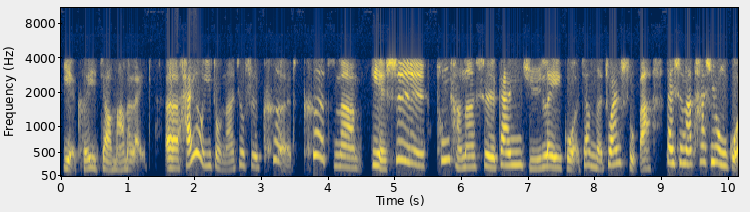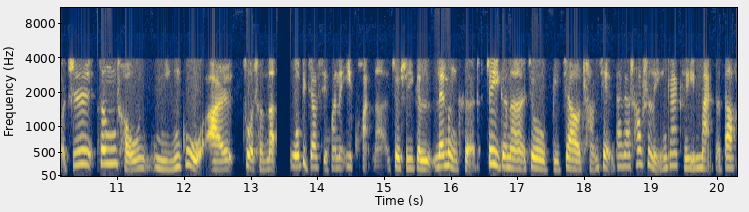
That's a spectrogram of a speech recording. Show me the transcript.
也可以叫 marmalade。呃，还有一种呢，就是 k k 子呢也是通常呢是柑橘类果酱的专属吧。但是呢，它是用果汁增稠凝固而做成的。我比较喜欢的一款呢，就是一个 lemon curd，这个呢就比较常见，大家超市里应该可以买得到。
